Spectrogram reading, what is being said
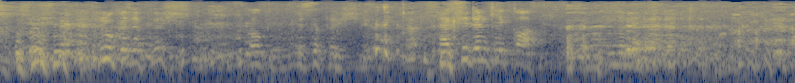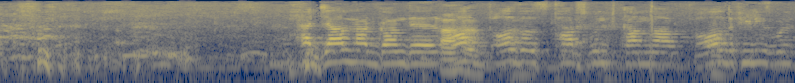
Fluke is a fish. Okay, it's a fish. Accidentally caught. in the net. Had Jal not gone there, Uh-huh. all, all those thoughts wouldn't come up, all the feelings wouldn't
